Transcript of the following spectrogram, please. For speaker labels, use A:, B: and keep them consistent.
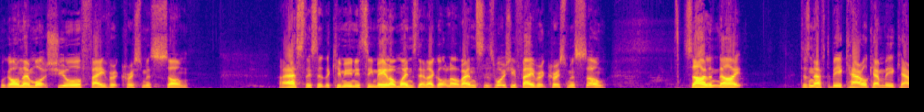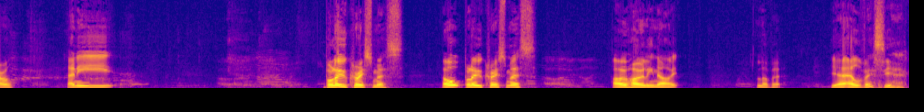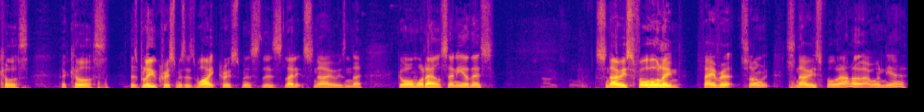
A: Well, go on then. What's your favourite Christmas song? I asked this at the community meal on Wednesday and I got a lot of answers. What's your favourite Christmas song? Silent Night. Doesn't have to be a carol, can be a carol. Any. Blue Christmas. Oh, Blue Christmas. Oh, Holy Night. Love it. Yeah, Elvis. Yeah, of course. Of course. There's Blue Christmas, there's White Christmas, there's Let It Snow, isn't there? Go on, what else? Any others? Snow is falling. Snow is falling. Favourite song? Snow is falling. I like that one, yeah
